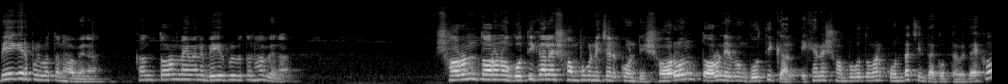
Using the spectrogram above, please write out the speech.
বেগের পরিবর্তন হবে না। কারণ ত্বরণ নাই মানে বেগের পরিবর্তন হবে না। স্মরণ, ত্বরণ ও গতিকালের সম্পর্ক নিচের কোনটি? স্মরণ, ত্বরণ এবং গতিকাল। এখানে সম্পর্ক তোমার কোনটা চিন্তা করতে হবে? দেখো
